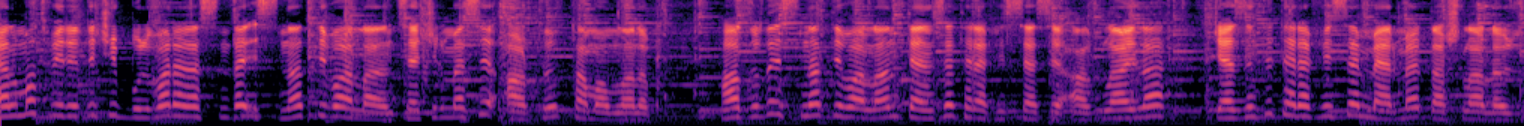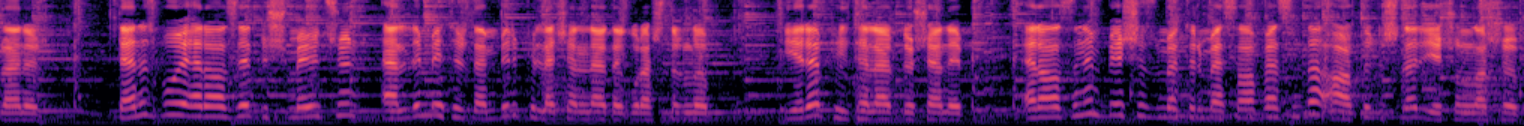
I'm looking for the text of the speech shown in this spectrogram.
Məlumat verildi ki, bulvar arasında istinad divarlarının çəkilməsi artıq tamamlanıb. Hazırda istinad divarlarının dənizə tərəf hissəsi ağlayla, gəzinti tərəfi isə mərmər daşlarla üzlənir. Dəniz boyu əraziyə düşmək üçün 50 metrdən bir pilləkənlər də quraşdırılıb. Yerə piltələr döşənib. Ərazinin 500 metr məsafəsində artıq işlər yekunlaşıb.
